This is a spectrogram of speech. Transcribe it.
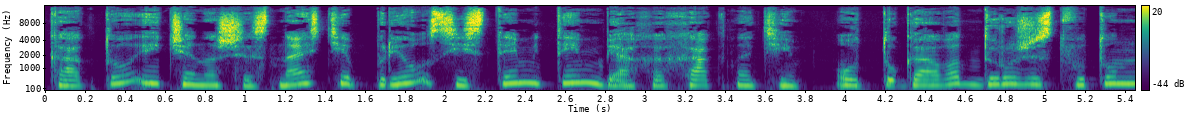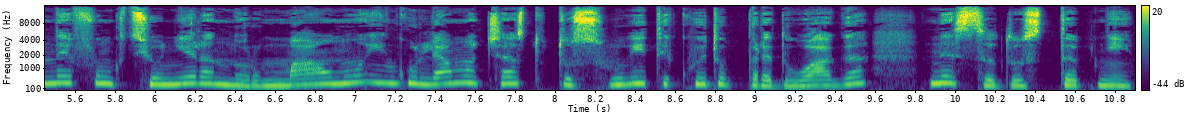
както и че на 16 април системите им бяха хакнати. От тогава дружеството не функционира нормално и голяма част от услугите, които предлага, не са достъпни.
